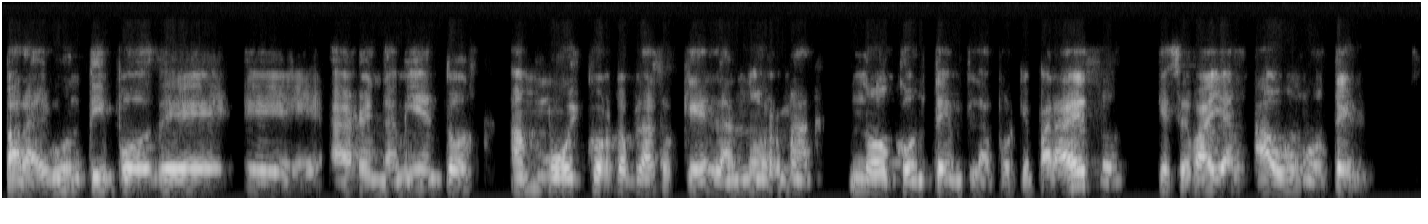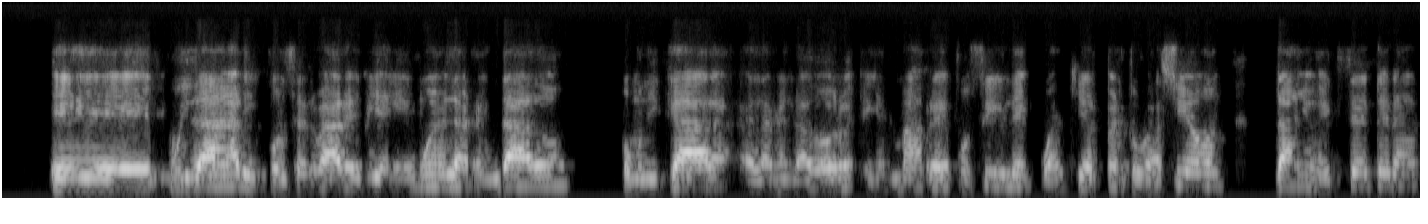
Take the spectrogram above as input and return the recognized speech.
para algún tipo de eh, arrendamientos a muy corto plazo que la norma no contempla, porque para eso que se vayan a un hotel. Eh, cuidar y conservar el bien inmueble arrendado, comunicar al arrendador en el más breve posible cualquier perturbación, daño, etcétera,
